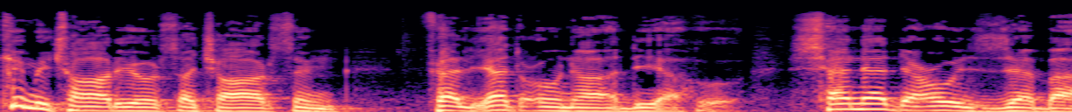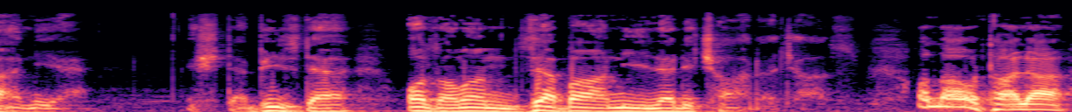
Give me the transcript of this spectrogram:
Kimi çağırıyorsa çağırsın. Fel yed'u nadiyehu sened'u zebaniye. İşte biz de o zaman zebanileri çağıracağız. Allahu Teala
